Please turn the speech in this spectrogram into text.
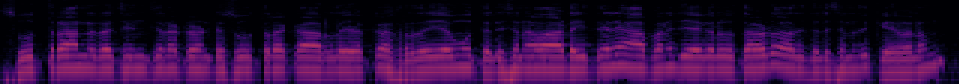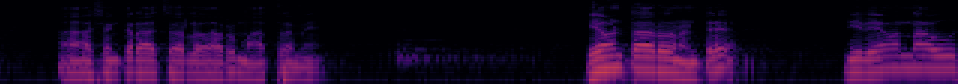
సూత్రాన్ని రచించినటువంటి సూత్రకారుల యొక్క హృదయము తెలిసినవాడైతేనే ఆ పని చేయగలుగుతాడు. అది తెలిసినది కేవలం శంకరాచార్యుల వారు మాత్రమే. ఏమంటారు అని అంటే నీవేమన్నావు?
